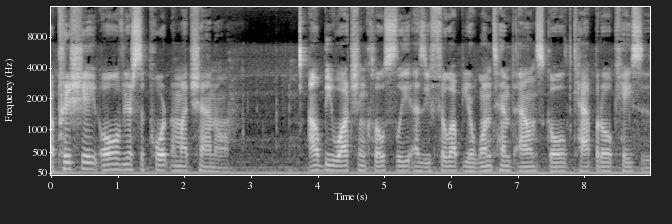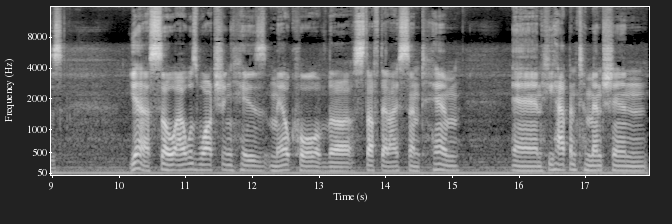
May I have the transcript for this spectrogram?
Appreciate all of your support on my channel. I'll be watching closely as you fill up your 1 10th ounce gold capital cases. Yeah so I was watching his mail call of the stuff that I sent him and he happened to mention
